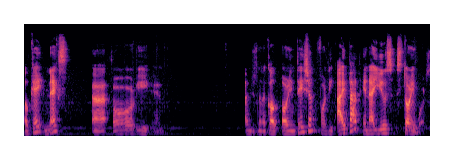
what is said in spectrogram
okay next uh, or I'm just gonna call orientation for the iPad and I use storyboards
